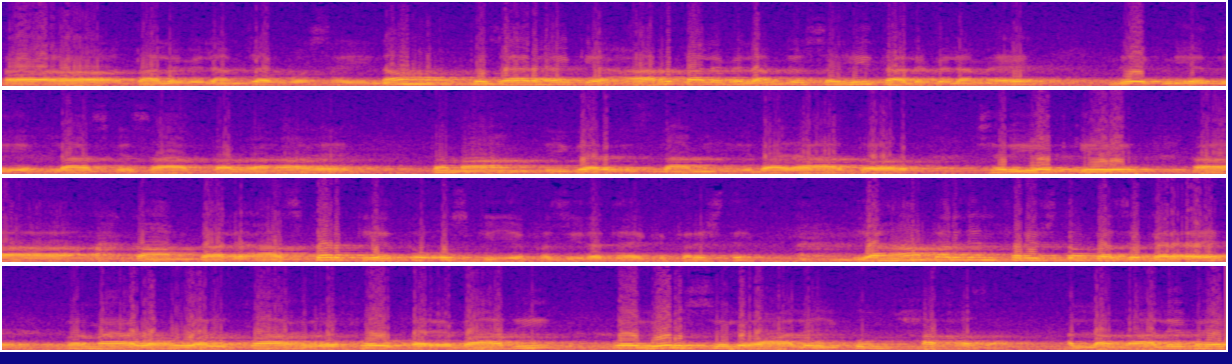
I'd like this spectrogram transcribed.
طالب علم جب وہ صحیح نہ ہو تو ظاہر ہے کہ ہر طالب علم جو صحیح طالب علم ہے، نیک نیتی، اخلاص کے ساتھ پڑھ رہا ہے۔ تمام دیگر اسلامی ہدایات اور شریعت کے احکام کا لحاظ کر کے تو اس کی یہ فضیلت ہے کہ فرشتے۔ یہاں پر جن فرشتوں کا ذکر ہے، فرمایا وہ القاہر فوق عبادی وہ یورسل علیکم حفظ اللہ غالب ہے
